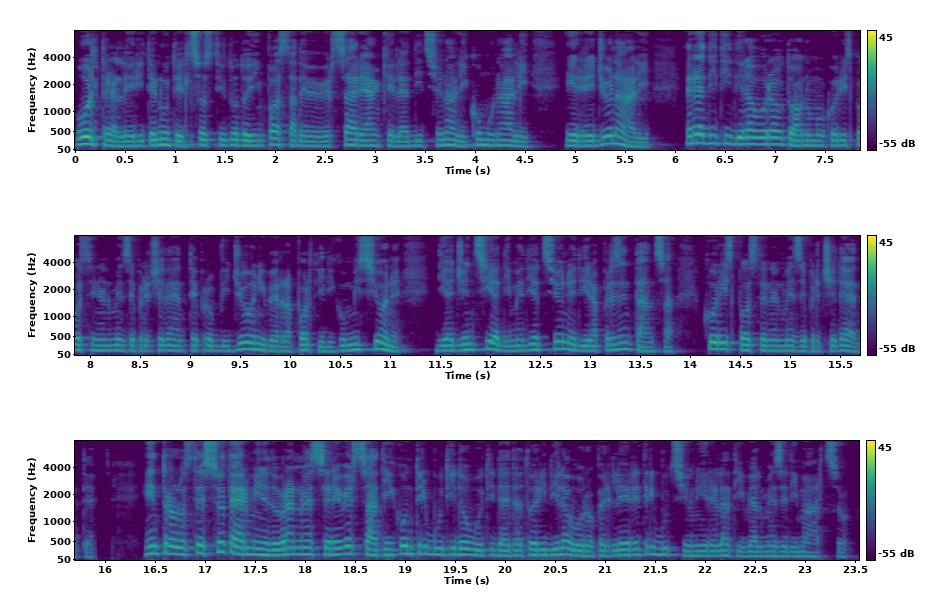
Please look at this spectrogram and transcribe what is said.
Oltre alle ritenute il sostituto d'imposta deve versare anche le addizionali comunali e regionali redditi di lavoro autonomo corrisposti nel mese precedente, provvigioni per rapporti di commissione, di agenzia, di mediazione e di rappresentanza corrisposte nel mese precedente. Entro lo stesso termine dovranno essere versati i contributi dovuti dai datori di lavoro per le retribuzioni relative al mese di marzo.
